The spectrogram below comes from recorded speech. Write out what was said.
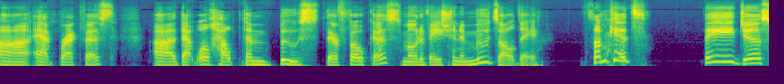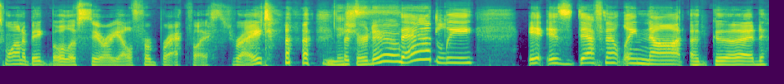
uh, at breakfast uh, that will help them boost their focus, motivation, and moods all day. Some kids, they just want a big bowl of cereal for breakfast, right? They sure do. Sadly, it is definitely not a good,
